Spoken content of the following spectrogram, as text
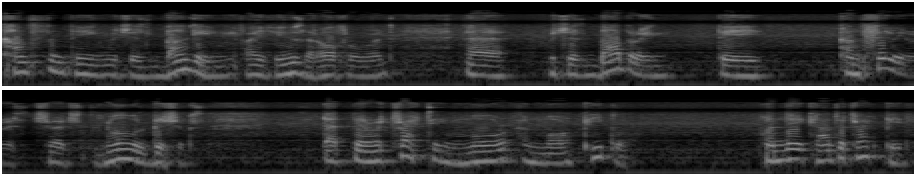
constant thing which is bugging, if I use that awful word, uh, which is bothering the conciliarist church, the normal bishops, that they're attracting more and more people when they can't attract people.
